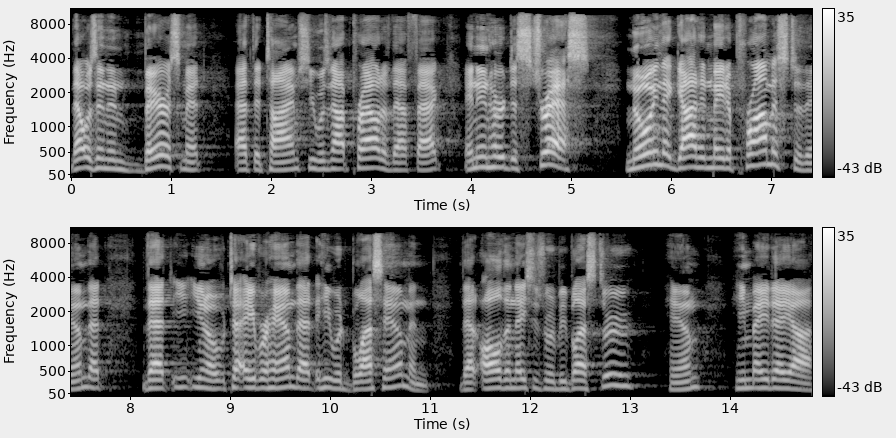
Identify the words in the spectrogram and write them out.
that was an embarrassment at the time. She was not proud of that fact. And in her distress, knowing that God had made a promise to them that, that you know, to Abraham that he would bless him and that all the nations would be blessed through him, he made a, uh,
